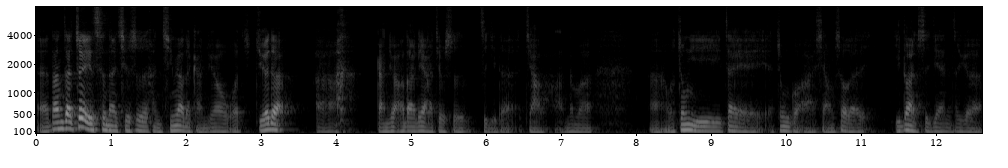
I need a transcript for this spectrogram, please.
呃，但在这一次呢，其实很奇妙的感觉，我觉得啊，感觉澳大利亚就是自己的家了啊。那么，啊，我终于在中国啊，享受了一段时间这个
